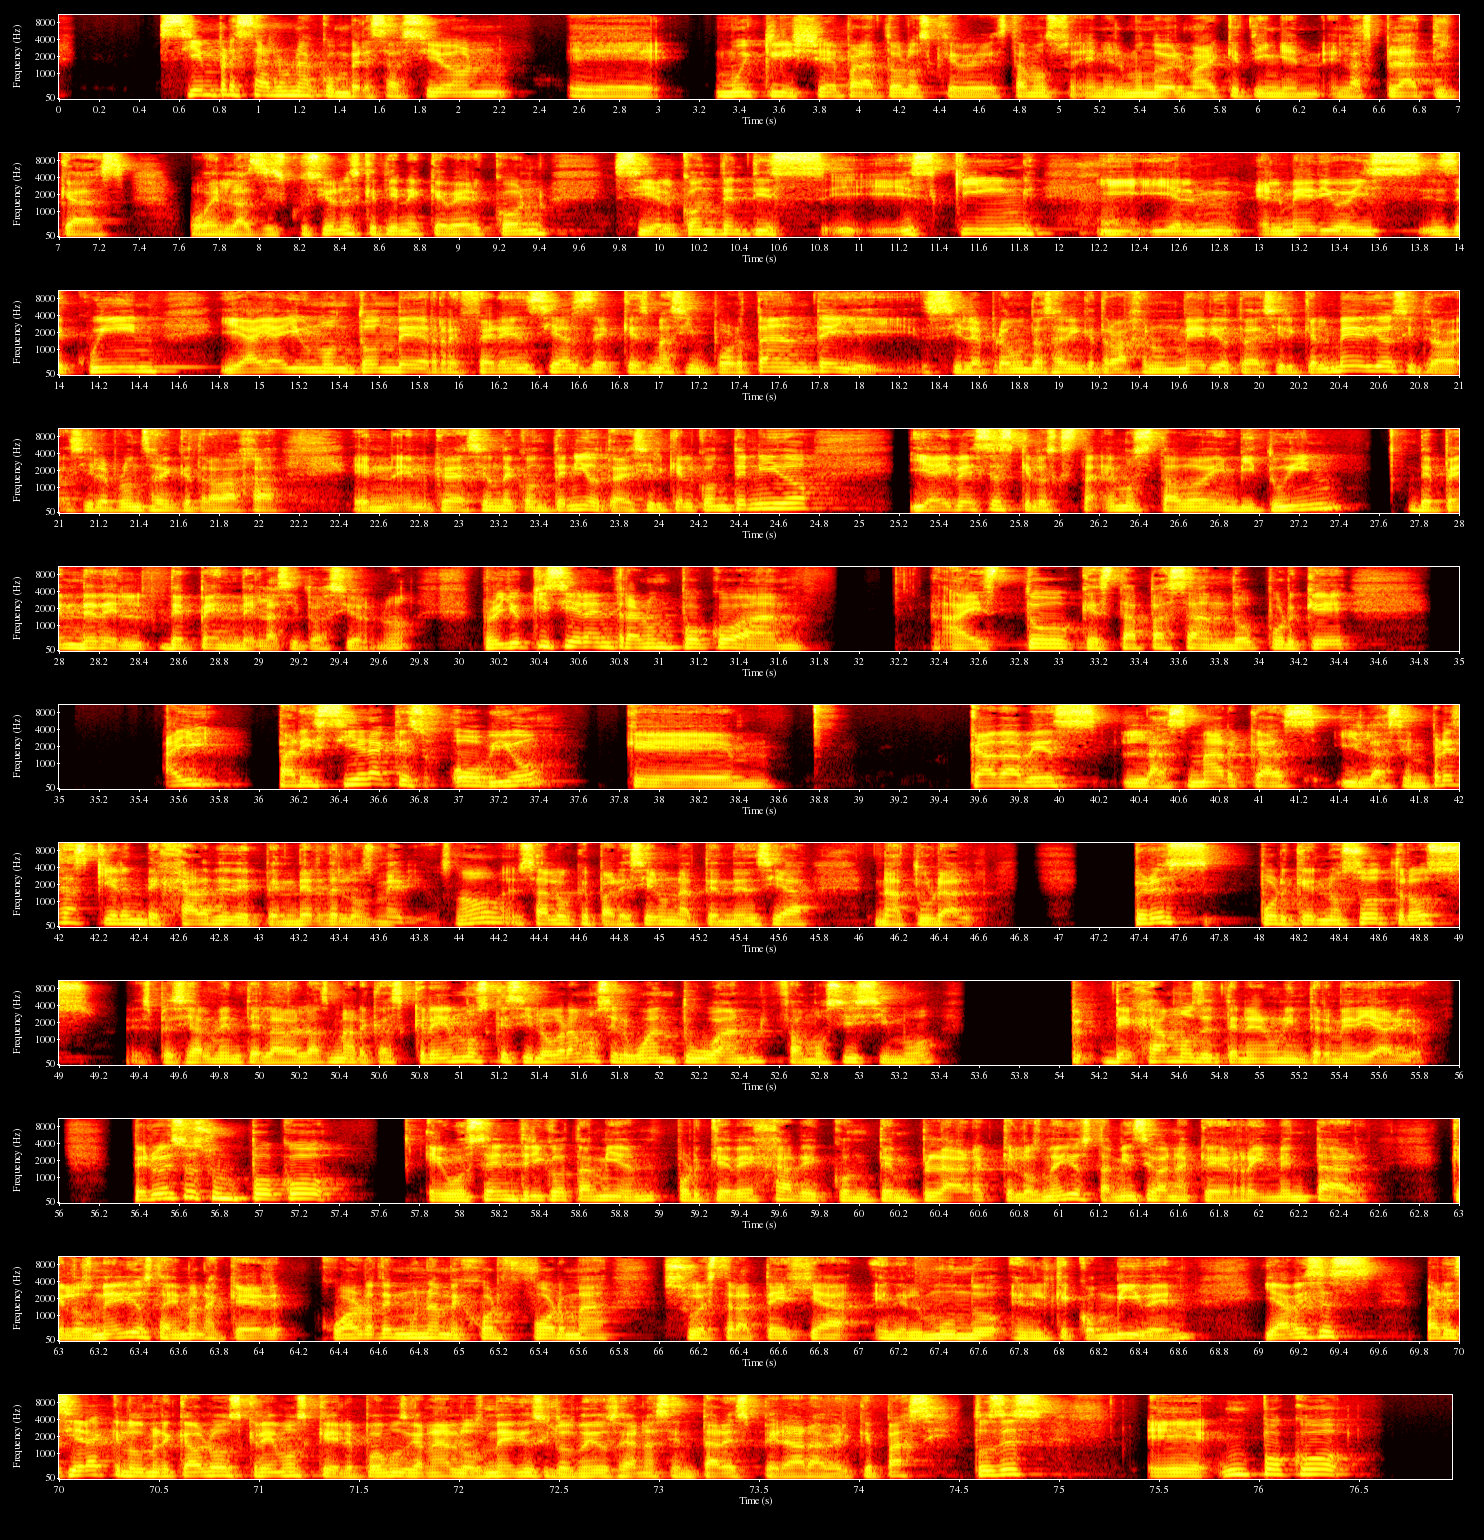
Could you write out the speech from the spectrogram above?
siempre sale una conversación eh, muy cliché para todos los que estamos en el mundo del marketing, en, las pláticas o en las discusiones que tiene que ver con si el content is, king y, el, medio is, the queen. Y hay, hay un montón de referencias de qué es más importante. Y, si le preguntas a alguien que trabaja en un medio te va a decir que el medio, si, si le preguntas a alguien que trabaja en, creación de contenido te va a decir que el contenido. Y hay veces que los que hemos estado en between depende del depende la situación, ¿no? Pero yo quisiera entrar un poco a a esto que está pasando, porque hay, pareciera que es obvio que mm, cada vez las marcas y las empresas quieren dejar de depender de los medios, ¿no? Es algo que pareciera una tendencia natural. Pero es porque nosotros, especialmente el lado de las marcas, creemos que si logramos el one-to-one famosísimo, dejamos de tener un intermediario. Pero eso es un poco egocéntrico también porque deja de contemplar que los medios también se van a querer reinventar, que los medios también van a querer jugar de una mejor forma su estrategia en el mundo en el que conviven. Y a veces pareciera que los mercadólogos creemos que le podemos ganar a los medios y los medios se van a sentar a esperar a ver qué pase. Entonces, eh, un poco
